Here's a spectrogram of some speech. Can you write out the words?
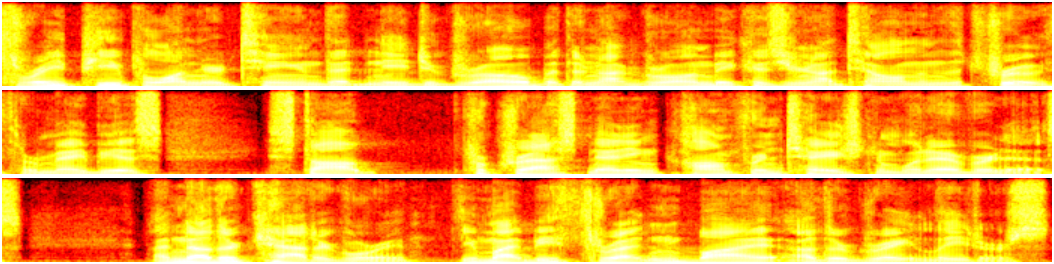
three people on your team that need to grow, but they're not growing because you're not telling them the truth. Or maybe it's stop procrastinating confrontation, whatever it is. Another category, you might be threatened by other great leaders.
